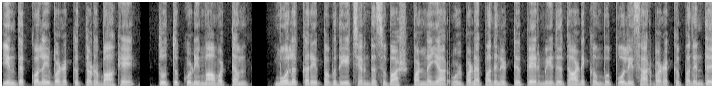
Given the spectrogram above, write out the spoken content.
இந்த கொலை வழக்கு தொடர்பாக தூத்துக்குடி மாவட்டம் மூலக்கரை பகுதியைச் சேர்ந்த சுபாஷ் பண்ணையார் உள்பட பதினெட்டு பேர் மீது தாடிக்கொம்பு போலீசார் வழக்கு பதிந்து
